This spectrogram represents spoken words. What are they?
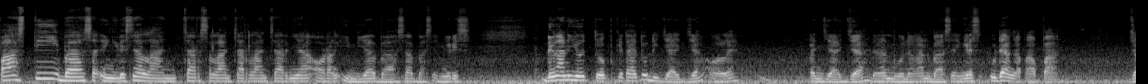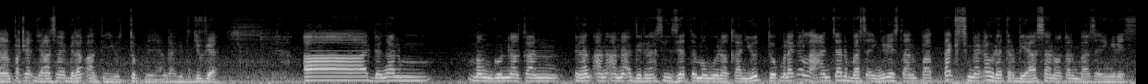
pasti bahasa Inggrisnya lancar selancar-lancarnya orang India bahasa bahasa Inggris. Dengan YouTube kita itu dijajah oleh penjajah dengan menggunakan bahasa Inggris. Udah nggak apa-apa. Jangan pakai jangan sampai bilang anti YouTube ya, nggak gitu juga. Uh, dengan menggunakan dengan anak-anak generasi Z yang menggunakan YouTube mereka lancar bahasa Inggris tanpa teks mereka udah terbiasa nonton bahasa Inggris.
